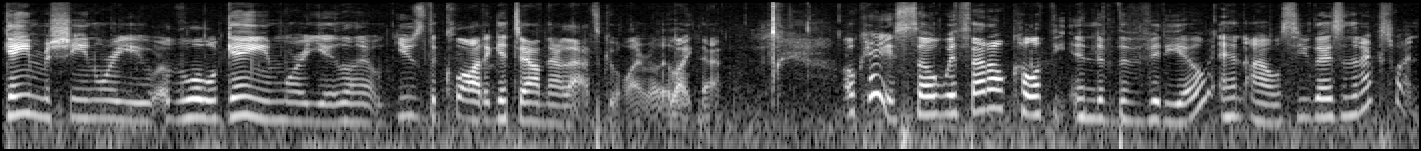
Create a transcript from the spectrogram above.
game machine where you, the little game where you, you know, use the claw to get down there. That's cool. I really like that. Okay, so with that, I'll call it the end of the video, and I will see you guys in the next one.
